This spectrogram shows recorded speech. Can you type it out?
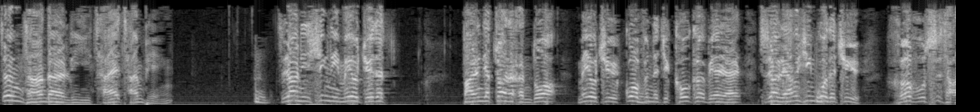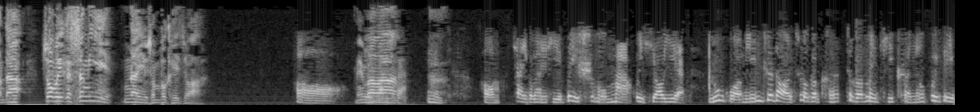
正常的理财产品，嗯，只要你心里没有觉得把人家赚了很多，没有去过分的去抠克别人，只要良心过得去，合服市场的，作为一个生意，那有什么不可以做啊？哦，明白吗。嗯，好，下一个问题，被师傅骂会宵夜，如果明知道这个可这个问题可能会被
